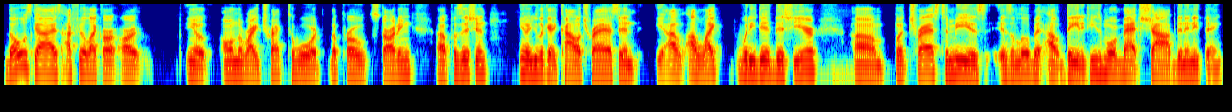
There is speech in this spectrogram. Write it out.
those guys I feel like are are you know on the right track toward the pro starting uh, position. You know you look at Kyle Trask and I, I like what he did this year um, but Trask to me is is a little bit outdated. He's more Matt Schaub than anything.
